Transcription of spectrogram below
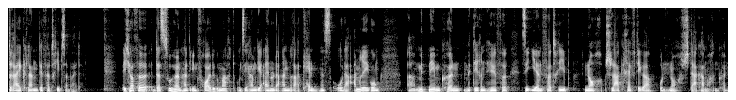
Dreiklang der Vertriebsarbeit. Ich hoffe, das Zuhören hat Ihnen Freude gemacht und Sie haben die ein oder andere Erkenntnis oder Anregung äh, mitnehmen können, mit deren Hilfe Sie Ihren Vertrieb noch schlagkräftiger und noch stärker machen können.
